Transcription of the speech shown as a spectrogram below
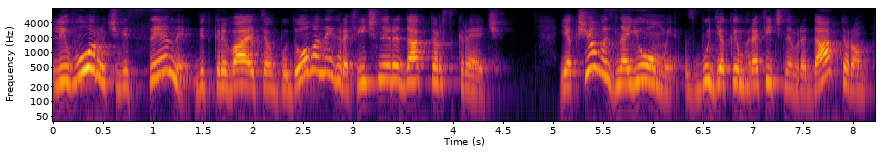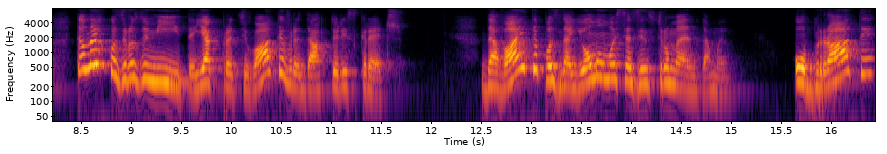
ліворуч від сцени відкривається вбудований графічний редактор Scratch. Якщо ви знайомі з будь-яким графічним редактором, то легко зрозумієте, як працювати в редакторі Scratch. Давайте познайомимося з інструментами. Обрати,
